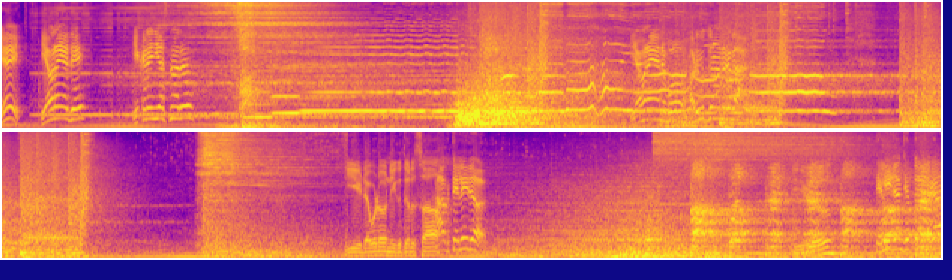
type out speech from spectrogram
ఏయ్ ఎవరయ్యా అది? ఇక్కడేం చేస్తున్నారు? ఎవరయ్యా నువ్వు? అడుగుతున్నాను కదా. ఈడెవడో నీకు తెలుసా? నాకు తెలీదు. తెలీదు అని చెప్తున్నారుగా?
